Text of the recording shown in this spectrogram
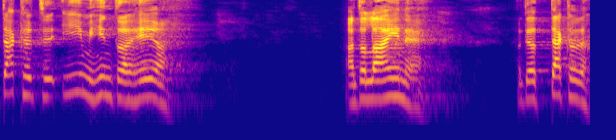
dackelte ihm hinterher an der Leine. Und der Dackel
